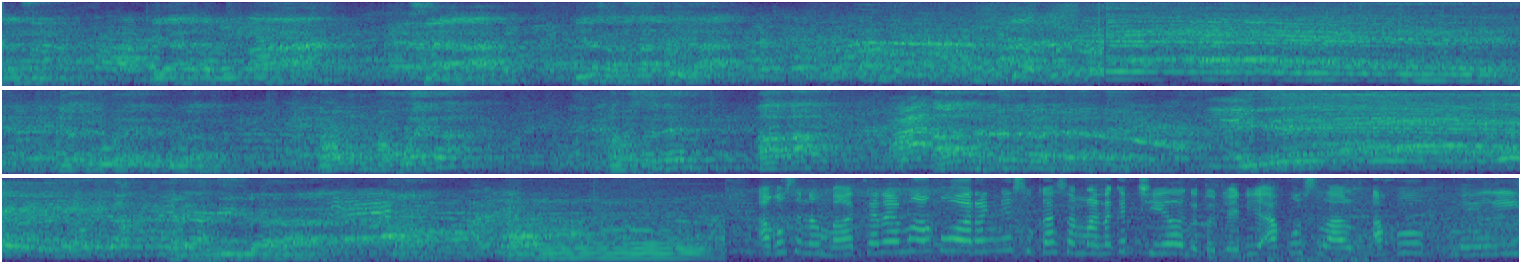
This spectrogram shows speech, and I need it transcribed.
hadap sini. Ya, hadap depan. Siap. Dia satu-satu ya. Yang kedua, yang kedua. Mau mau kue nggak? Suka sama anak kecil gitu. Jadi aku selalu aku milih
